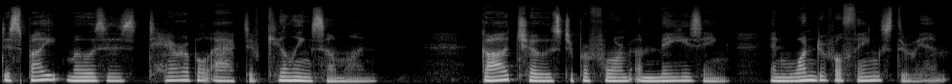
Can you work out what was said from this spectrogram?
Despite Moses' terrible act of killing someone, God chose to perform amazing and wonderful things through him.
